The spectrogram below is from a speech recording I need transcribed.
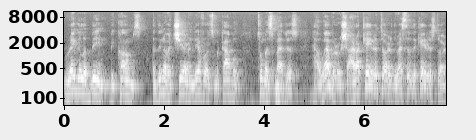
regular beam becomes a din of a chair, and therefore it's makabel tumas medrash. However, ushara keretor, the rest of the keretor.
